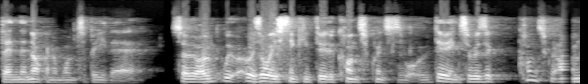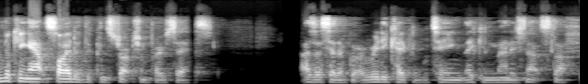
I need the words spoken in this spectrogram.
then they're not going to want to be there. So I, I, was always thinking through the consequences of what we were doing. So as a consequence, I'm looking outside of the construction process. As I said, I've got a really capable team; they can manage that stuff.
